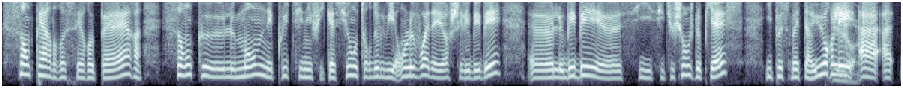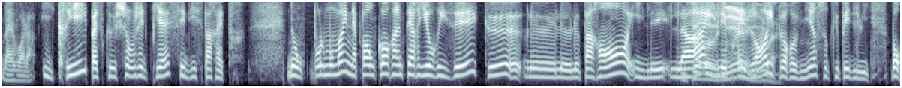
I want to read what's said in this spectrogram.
sans perdre ses repères, sans que le monde n'ait plus de signification autour de lui. On le voit d'ailleurs chez les bébés. Euh, le bébé, si, si tu changes de pièce, il peut se mettre à hurler, à, à, ben voilà, il crie parce que changer de pièce, c'est disparaître. Donc pour le moment, il n'a pas encore intériorisé que le, le, parent, il est là, il, est présent, il, peut revenir s'occuper de lui. Bon,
